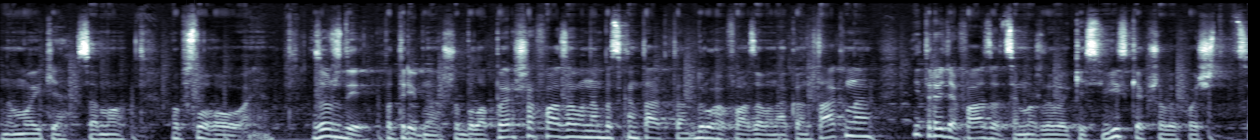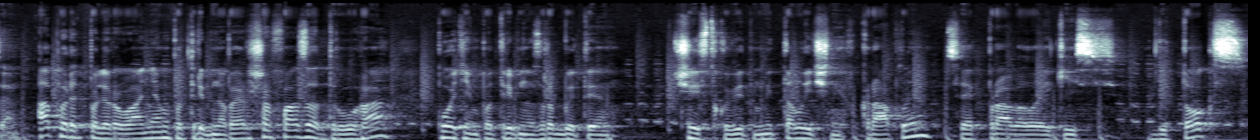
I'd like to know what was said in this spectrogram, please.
на мойки самообслуговування. Завжди потрібно, щоб була перша фаза, вона безконтактна, друга фаза вона контактна, і третя фаза це можливо якийсь віск, якщо ви хочете це. А перед поліруванням потрібна перша фаза, друга. Потім потрібно зробити чистку від металічних вкраплень. Це, як правило, якийсь детокс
